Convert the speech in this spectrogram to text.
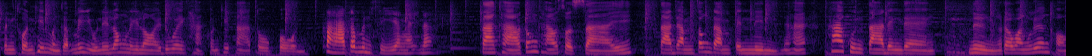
เป็นคนที่เหมือนกับไม่อยู่ในร่องในรอยด้วยค่ะ คนที่ตาโตโปน ตาต้องเป็นสียังไงนะ ตาขาวต้องขาวสดใส ตาดำต้องดำเป็นนินนะคะ ถ้าคุณตาแดงๆหนึ่งระวังเรื่องของ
